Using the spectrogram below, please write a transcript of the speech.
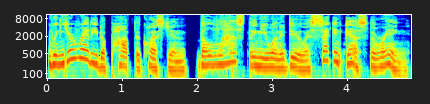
When you're ready to pop the question, the last thing you want to do is second guess the ring.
